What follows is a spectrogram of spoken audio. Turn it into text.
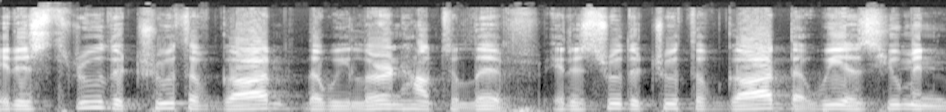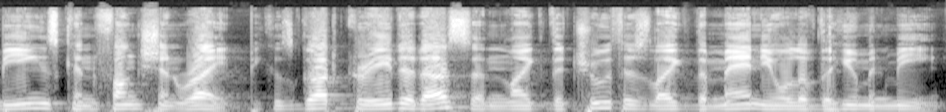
It is through the truth of God that we learn how to live. It is through the truth of God that we as human beings can function right because God created us and like the truth is like the manual of the human being.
